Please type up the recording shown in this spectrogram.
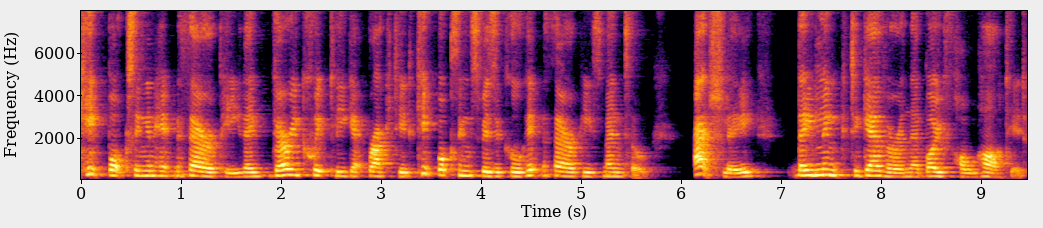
kickboxing and hypnotherapy, they very quickly get bracketed. Kickboxing's physical, hypnotherapy's mental. Actually, they link together and they're both wholehearted.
